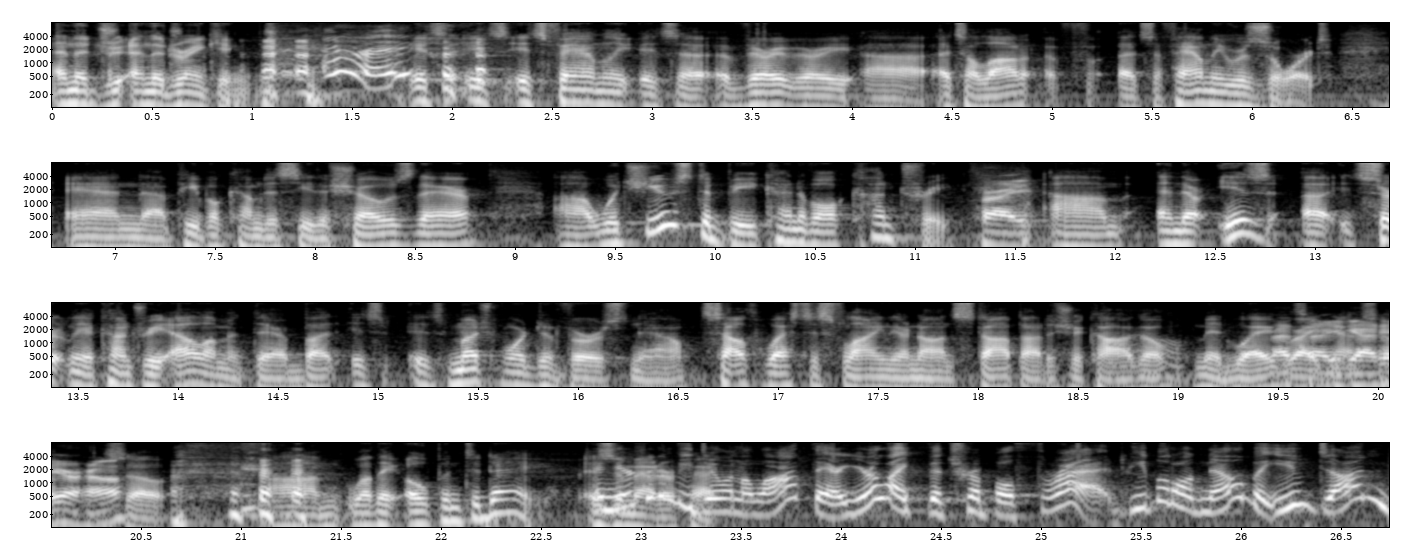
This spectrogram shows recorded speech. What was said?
and the, and the drinking. All right. It's, it's, it's family. It's a, a very, very, uh, it's a lot of, it's a family resort. And uh, people come to see the shows there, uh, which used to be kind of all country. Right. Um, and there is uh, it's certainly a country element there, but it's, it's much more diverse now. Southwest is flying there nonstop out of Chicago, Midway, That's right how you now. got so, here, huh? So, um, well, they opened today, as and you're going to be fact. doing a lot there. You're like the triple threat. People don't know, but you've done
